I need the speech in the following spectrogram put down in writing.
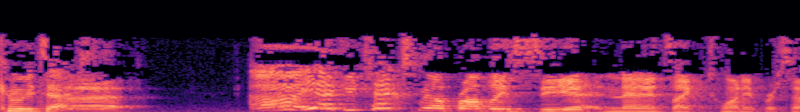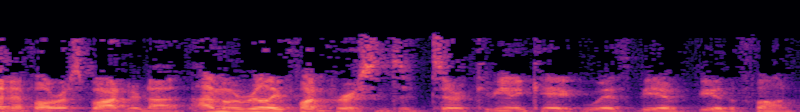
can we text? Uh, uh, yeah, if you text me, I'll probably see it, and then it's like twenty percent if I'll respond or not. I'm a really fun person to, to communicate with via via the phone.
